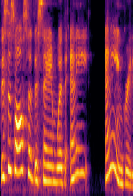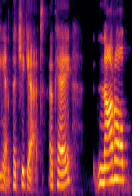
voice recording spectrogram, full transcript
this is also the same with any any ingredient that you get. Okay, not all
